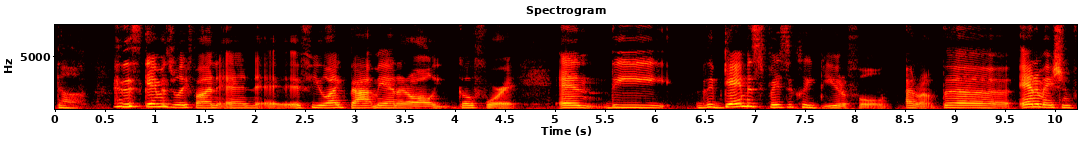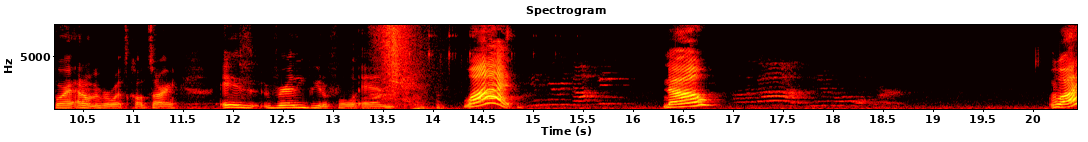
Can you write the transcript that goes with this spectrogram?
Duh. This game is really fun, and if you like Batman at all, go for it. And the the game is physically beautiful. I don't know. The animation for it, I don't remember what it's called, sorry, is really beautiful and What? No? What?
